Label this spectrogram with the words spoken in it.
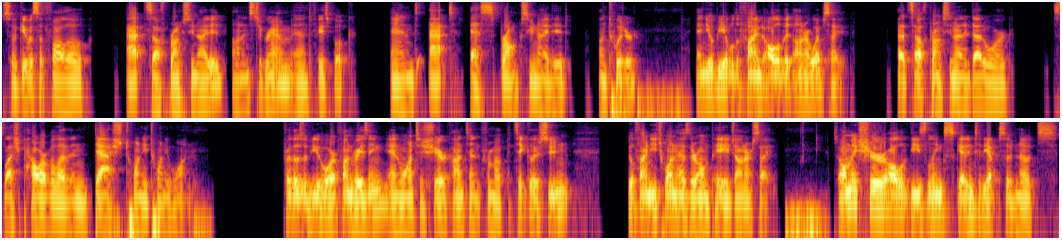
so give us a follow at South Bronx United on Instagram and Facebook and at S Bronx United on Twitter. And you'll be able to find all of it on our website at southbronxunited.org slash power of 11 dash 2021. For those of you who are fundraising and want to share content from a particular student, you'll find each one has their own page on our site. So I'll make sure all of these links get into the episode notes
